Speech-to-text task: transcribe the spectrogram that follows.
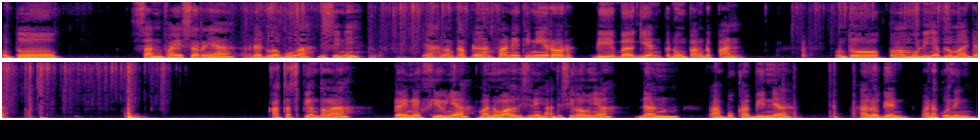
Untuk Sun visornya ada dua buah di sini. Ya, lengkap dengan vanity mirror di bagian penumpang depan. Untuk pengemudinya belum ada. Kaca spion tengah, dynamic view-nya manual di sini, anti silau-nya dan lampu kabinnya halogen warna kuning.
